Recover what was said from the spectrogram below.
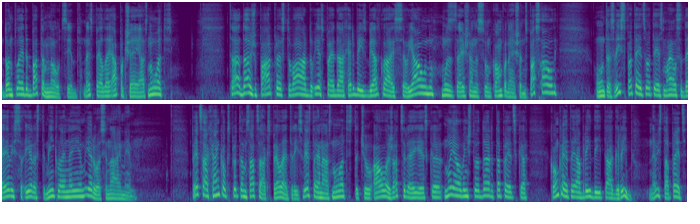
Don't play the bottom notes, jeb nespēlē apakšējās notis. Tā dažu pārprastu vārdu iespējā Herbijs bija atklājis sev jaunu muzicēšanas un komponēšanas pasauli, un tas viss pateicoties Mailsa Dēvisa ierasti mīklainajiem ierosinājumiem. Pēcāk Hankoks, protams, atsāka spēlēt trīs viestainās notis, taču Allaž atcerējies, ka nu jau viņš to dara tāpēc, ka konkrētajā brīdī tā grib, nevis tāpēc,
